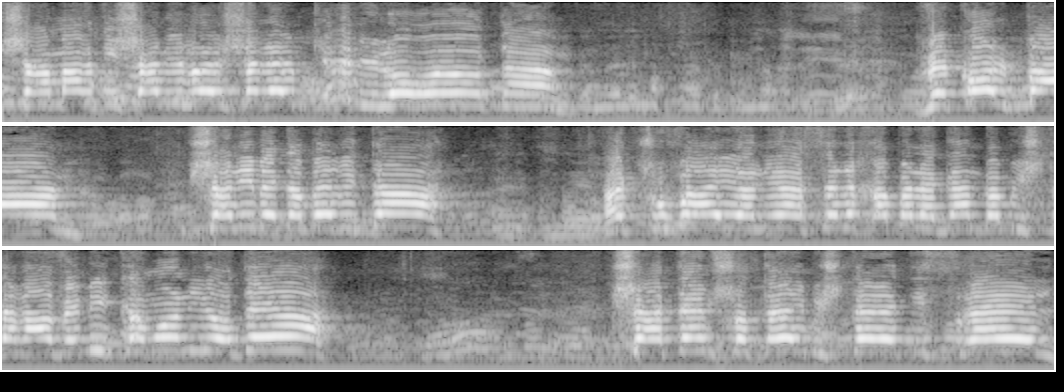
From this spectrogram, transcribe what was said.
שאמרתי שאני לא אשלם כי אני לא רואה אותם. וכל פעם שאני מדבר איתה, התשובה היא אני אעשה לך בלאגן במשטרה ומי כמוני יודע שאתם שוטרי משטרת ישראל.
